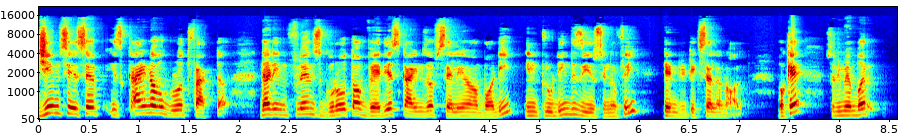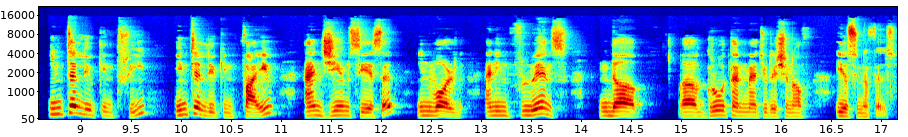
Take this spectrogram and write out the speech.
GMCSF is kind of a growth factor that influence growth of various kinds of cell in our body including this eosinophil, dendritic cell and all. Okay. So remember interleukin 3, interleukin 5 and GMCSF involved and influence the uh, growth and maturation of eosinophils.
